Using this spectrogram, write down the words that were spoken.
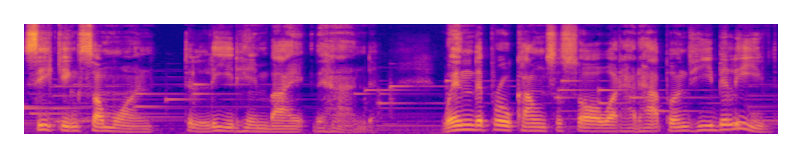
seeking someone to lead him by the hand. When the proconsul saw what had happened, he believed,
